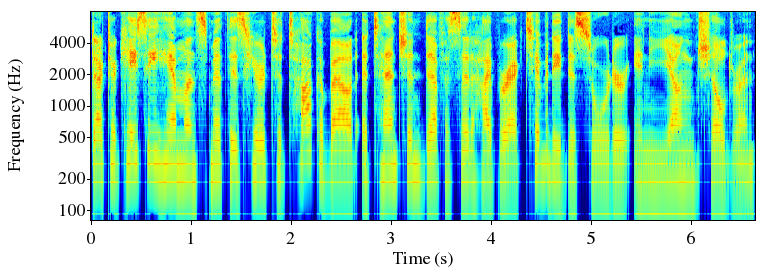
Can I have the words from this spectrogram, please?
Dr. Kasey Hamlin Smith is here to talk about attention deficit hyperactivity disorder in young children.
